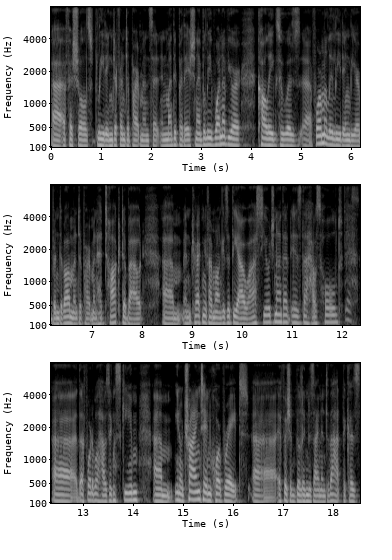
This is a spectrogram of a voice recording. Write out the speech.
uh, officials leading different departments at, in Madhya Pradesh. And I believe one of your colleagues who was uh, formerly leading the urban development department had talked about, um, and correct me if I'm wrong, is it the Awas Yojana that is the household, yes. uh, the affordable housing scheme? Um, you know, trying to incorporate uh, efficient building design into that because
